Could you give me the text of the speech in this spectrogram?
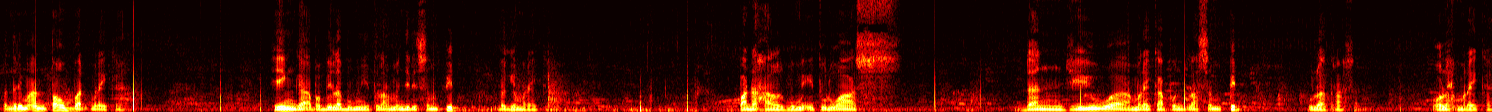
penerimaan taubat mereka hingga apabila bumi telah menjadi sempit bagi mereka. Padahal bumi itu luas dan jiwa mereka pun telah sempit pula terasa oleh mereka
